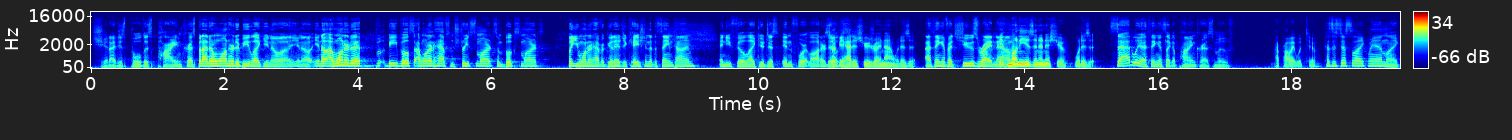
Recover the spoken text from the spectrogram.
should I just pull this Pinecrest? But I don't want her to be like, you know, uh, you know, you know, I want her to be both. I want her to have some street smarts, some book smarts, but you want her to have a good education at the same time. And you feel like you're just in Fort Lauderdale. So if you had to choose right now, what is it? I think if I choose right now, if money isn't an issue, what is it? sadly, I think it's like a Pinecrest move I probably would too. because it's just like, man, like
